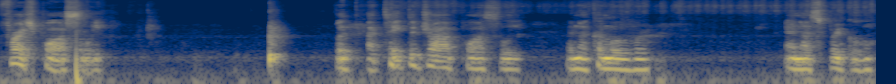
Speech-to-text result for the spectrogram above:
fresh parsley. But I take the dry parsley and I come over and I sprinkle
